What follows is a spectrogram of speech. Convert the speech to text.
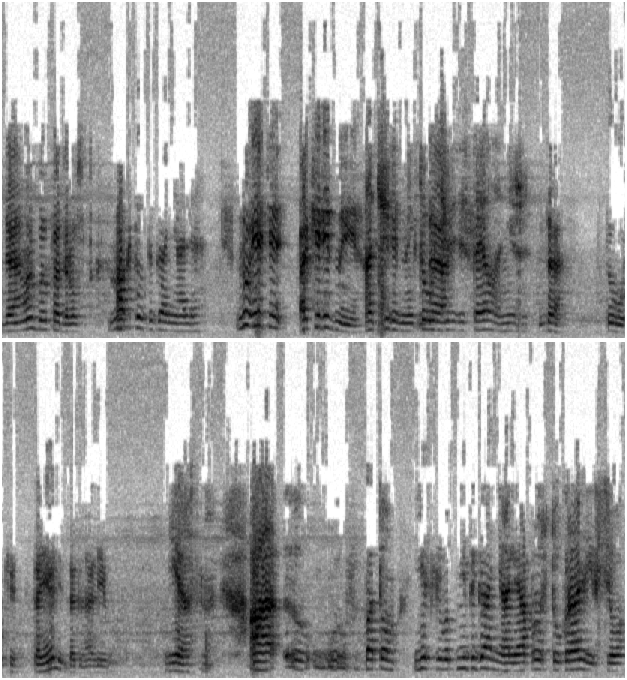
Да, он был подросток. Ну, А кто догоняли? ну, эти очередные, Очередные. Кто в Да. очереди стоял, они же. да, кто в очередь стояли, догнали его. Ясно. А э, потом, если вот не догоняли, а просто украли все,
